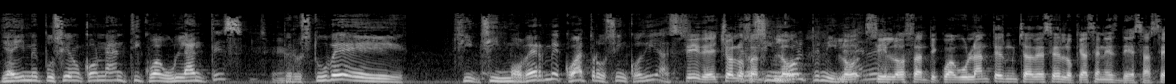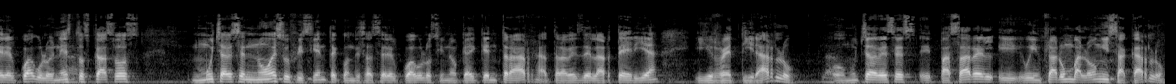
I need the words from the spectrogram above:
Y ahí me pusieron con anticoagulantes. Sí. Pero estuve eh, sin, sin, moverme cuatro o cinco días. Sí, de hecho, los, sin lo, golpe ni lo, nada. si los anticoagulantes muchas veces lo que hacen es deshacer el coágulo. En estos casos, muchas veces no es suficiente con deshacer el coágulo, sino que hay que entrar a través de la arteria y retirarlo. Claro. O muchas veces eh, pasar el, y, o inflar un balón y sacarlo.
